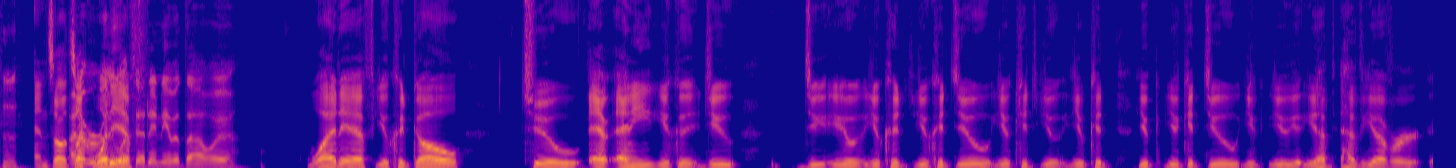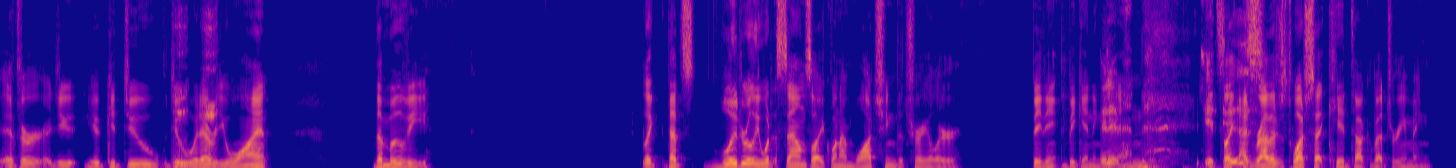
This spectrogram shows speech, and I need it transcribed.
Hmm. and so it's I like what really if looked at any of it that way. what if you could go to any you could do do you you could you could do you could you you could you you could do you you you have have you ever ever you you could do do whatever you want? The movie. Like that's literally what it sounds like when i'm watching the trailer beginning, beginning And to it- end. it it's like i'd rather just watch that kid talk about dreaming.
